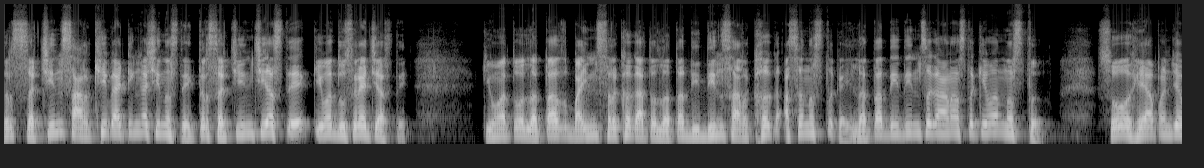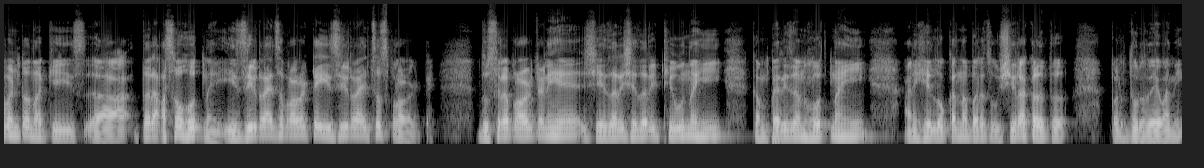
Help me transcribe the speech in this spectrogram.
आहे. तर सचिनसारखी बॅटिंग अशी नसते. एकतर सचिनची असते किंवा दुसऱ्याची असते. किंवा तो लताबाईंसारखं गातो, लता दीदींसारखं असं नसतं काही. लता दीदींचं गाणं असतं किंवा नसतं. सो हे आपण जे म्हणतो ना, की तर असं होत नाही. इझी ड्रायचं प्रॉडक्ट हे इझी ड्रायचंच प्रॉडक्ट आहे. दुसऱ्या प्रॉडक्ट आणि हे शेजारी-शेजारी ठेवूनही कंपॅरिझन होत नाही आणि हे लोकांना बऱ्याच उशिरा कळतं. पण दुर्दैवाने.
